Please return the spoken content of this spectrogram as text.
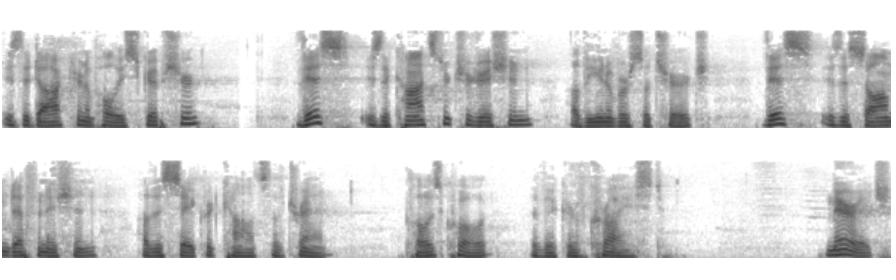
is the doctrine of Holy Scripture. This is the constant tradition of the Universal Church. This is the solemn definition of the Sacred Council of Trent. Close quote, the Vicar of Christ. Marriage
